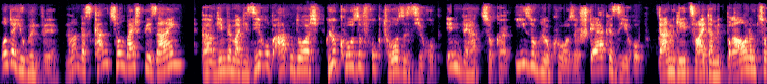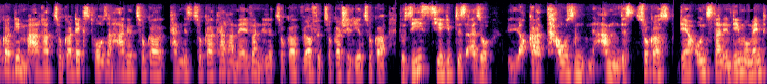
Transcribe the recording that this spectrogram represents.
unterjubeln will. Ne? Das kann zum Beispiel sein, äh, gehen wir mal die Siruparten durch. Glucose, Fructose Sirup, Invertzucker, Isoglucose, Stärkesirup. Dann geht's weiter mit braunem Zucker, Demara-Zucker, Dextrose, Hagelzucker, Kandiszucker, Karamell, Vanillezucker, Würfelzucker, Gelierzucker. Du siehst, hier gibt es also locker tausend Namen des Zuckers, der uns dann in dem Moment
